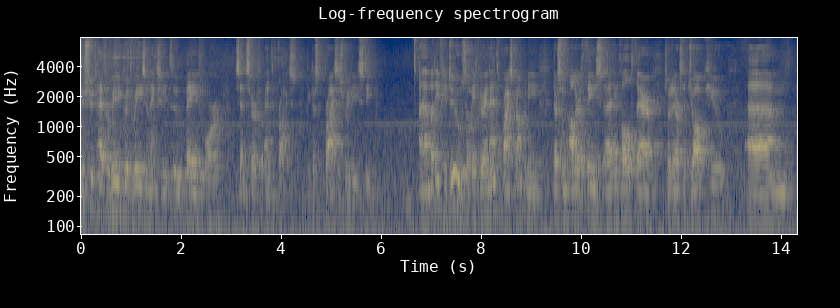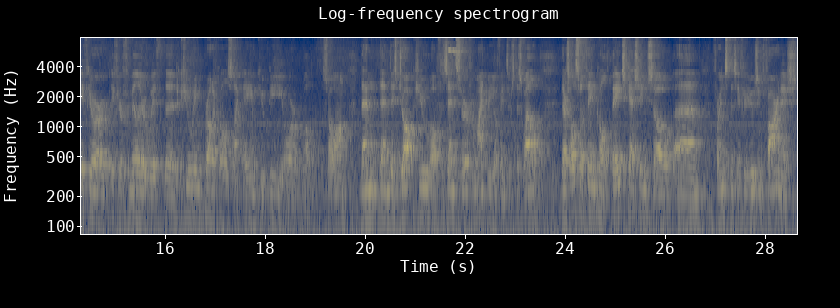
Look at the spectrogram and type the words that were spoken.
you should have a really good reason actually to pay for Zend Server Enterprise because the price is really steep. Um, but if you do, so if you're an enterprise company, there's some other things uh, involved there. So there's a job queue. Um, if you're if you're familiar with the, the queuing protocols like AMQP or well so on, then then this job queue of Zend server might be of interest as well. There's also a thing called page caching. So um, for instance, if you're using Varnish,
